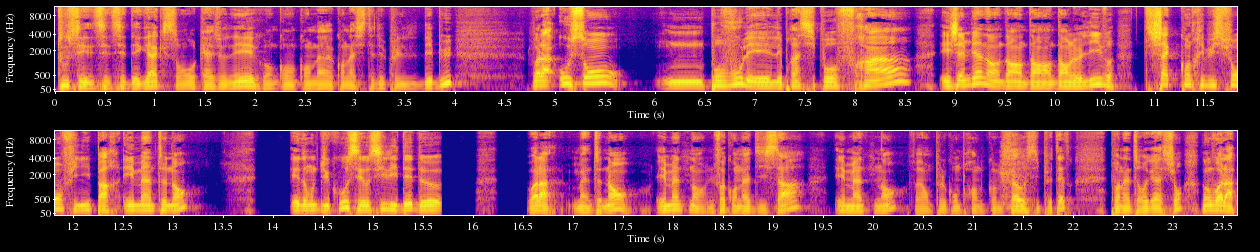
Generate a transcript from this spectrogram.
tous ces, ces, dégâts qui sont occasionnés, qu'on a, qu'on a depuis le début. Voilà, où sont pour vous les, principaux freins Et j'aime bien dans, le livre, chaque contribution finit par et maintenant. Et donc du coup, c'est aussi l'idée de voilà, maintenant et maintenant. Une fois qu'on a dit ça, et maintenant, on peut le comprendre comme ça aussi peut-être, pour l'interrogation. Donc voilà,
